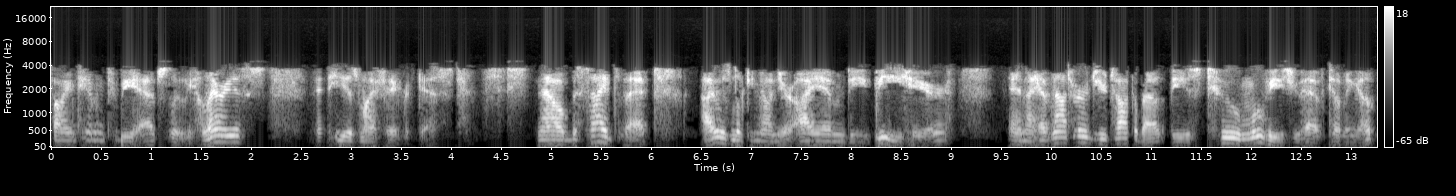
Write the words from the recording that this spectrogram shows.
find him to be absolutely hilarious, and he is my favorite guest. Now, besides that, I was looking on your IMDb here, and I have not heard you talk about these two movies you have coming up.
